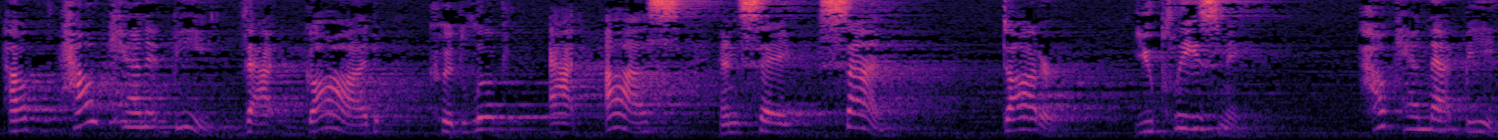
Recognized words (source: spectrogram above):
How, how can it be that God could look at us and say, Son, daughter, you please me? How can that be?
